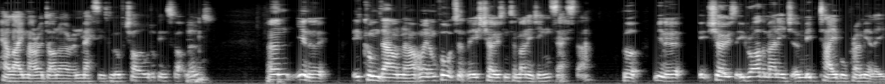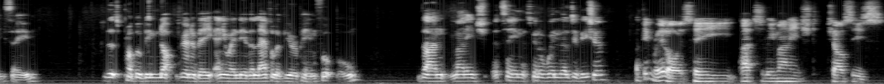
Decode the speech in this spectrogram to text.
Pele, Maradona, and Messi's love child up in Scotland. And, you know, he's come down now. I mean, unfortunately, he's chosen to manage Incester, but, you know, it shows that he'd rather manage a mid table Premier League team that's probably not going to be anywhere near the level of European football than manage a team that's going to win the division. I didn't realise he actually managed Chelsea's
